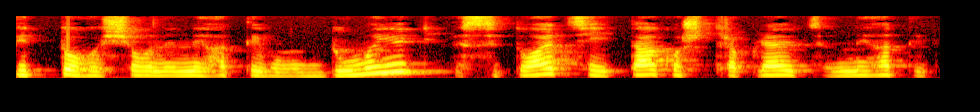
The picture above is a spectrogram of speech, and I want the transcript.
від того, що вони негативно думають, ситуації також трапляються негативні.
